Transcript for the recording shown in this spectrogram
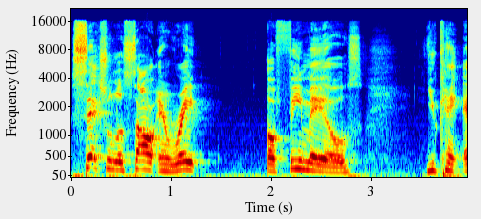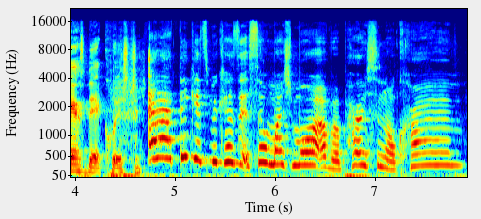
sexual assault and rape of females, you can't ask that question. And I think it's because it's so much more of a personal crime.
